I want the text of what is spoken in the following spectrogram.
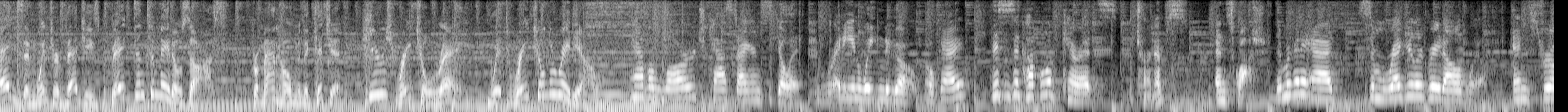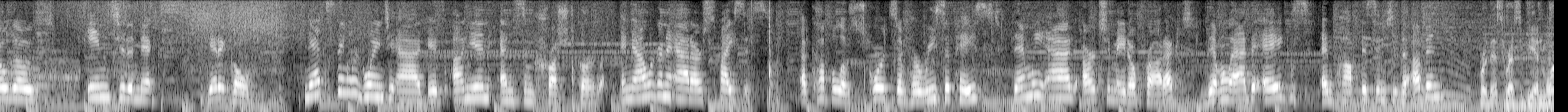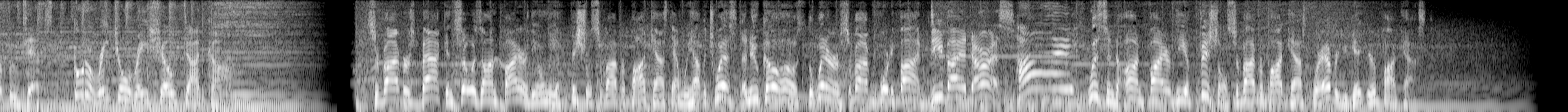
Eggs and winter veggies baked in tomato sauce. From at home in the kitchen, here's Rachael Ray with Rach on the Radio. have a large cast iron skillet ready and waiting to go, okay? This is a couple of carrots, turnips, and squash. Then we're gonna add some regular grade olive oil and throw those into the mix. Get it going. Next thing we're going to add is onion and some crushed garlic. And now we're gonna add our spices. A couple of squirts of harissa paste. Then we add our tomato product. Then we'll add the eggs and pop this into the oven. For this recipe and more food tips, go to rachaelrayshow.com. Survivor's back, and so is On Fire, the only official Survivor podcast. And we have a twist a new co host, the winner of Survivor 45, Dee Valladares. Hi! Listen to On Fire, the official Survivor podcast, wherever you get your podcast.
